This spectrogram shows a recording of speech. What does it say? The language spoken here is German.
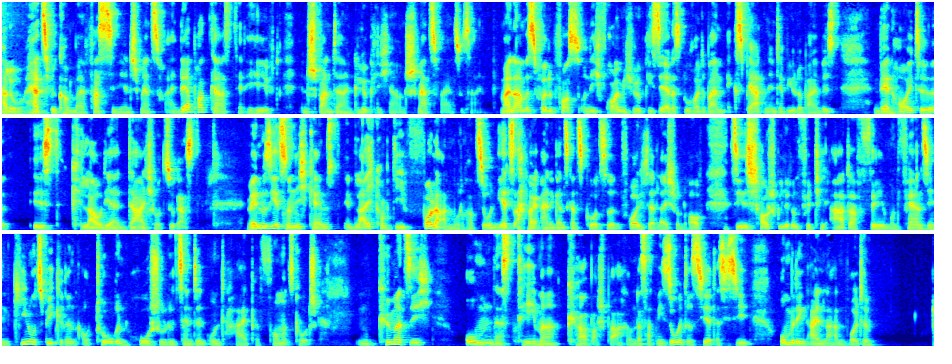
Hallo, herzlich willkommen bei Faszinierend Schmerzfrei, der Podcast, der dir hilft, entspannter, glücklicher und schmerzfreier zu sein. Mein Name ist Philipp Voss und ich freue mich wirklich sehr, dass du heute beim Experteninterview dabei bist, denn heute ist Claudia Darcho zu Gast. Wenn du sie jetzt noch nicht kennst, gleich kommt die volle Anmoderation. Jetzt aber eine ganz, ganz kurze. Freue dich da gleich schon drauf. Sie ist Schauspielerin für Theater, Film und Fernsehen, Keynote-Speakerin, Autorin, Hochschuldozentin und High-Performance-Coach. Kümmert sich um das Thema Körpersprache. Und das hat mich so interessiert, dass ich sie unbedingt einladen wollte.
